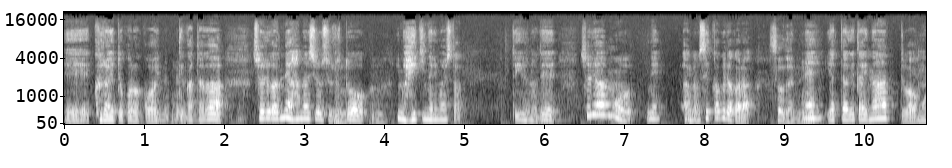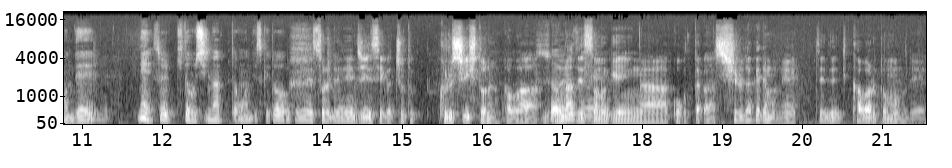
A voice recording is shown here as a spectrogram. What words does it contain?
えー暗いところが怖いって方が、それがね話をすると、今平気になりましたっていうので、それはもうねあの、せっかくだからそうだね。ねやってあげたいなっては思うんで、ねそれ来てほしいなって思うんですけど。ね、それでね人生がちょっと苦しい人なんかは、ね。なぜその原因が起こったか知るだけでもね全然変わると思うので、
